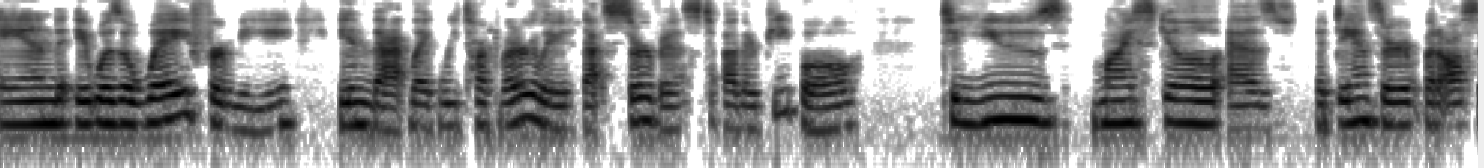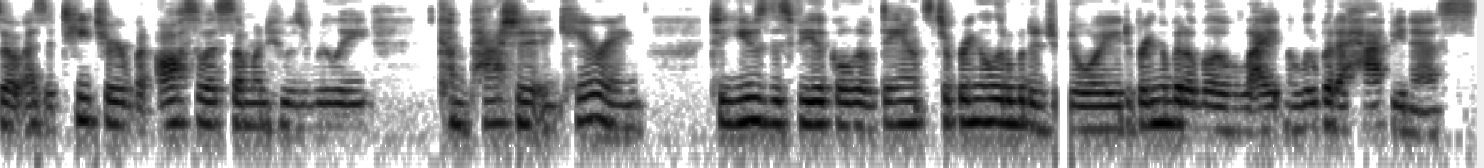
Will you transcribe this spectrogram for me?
And it was a way for me in that, like we talked about earlier, that service to other people to use my skill as a dancer, but also as a teacher, but also as someone who's really compassionate and caring to use this vehicle of dance to bring a little bit of joy, to bring a bit of light and a little bit of happiness.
